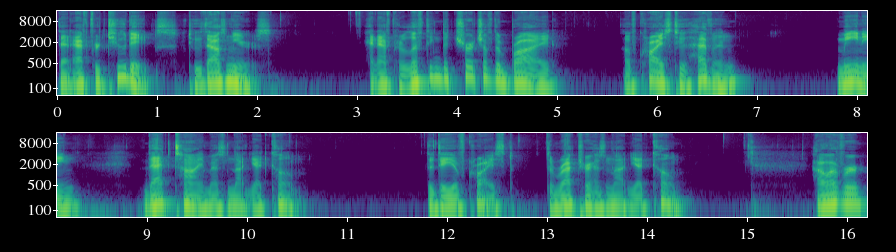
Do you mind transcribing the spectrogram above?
that after two days, 2,000 years, and after lifting the church of the bride of Christ to heaven, meaning that time has not yet come. The day of Christ, the rapture has not yet come. However,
